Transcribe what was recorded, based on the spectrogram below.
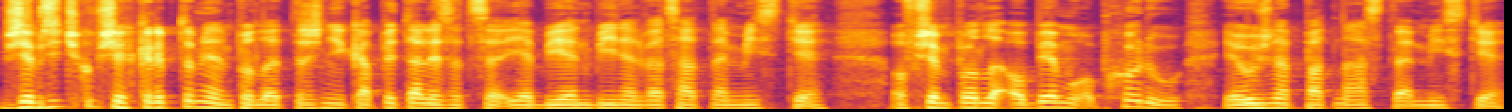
V žebříčku všech kryptoměn podle tržní kapitalizace je BNB na 20. místě, ovšem podle objemu obchodů je už na 15. místě.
